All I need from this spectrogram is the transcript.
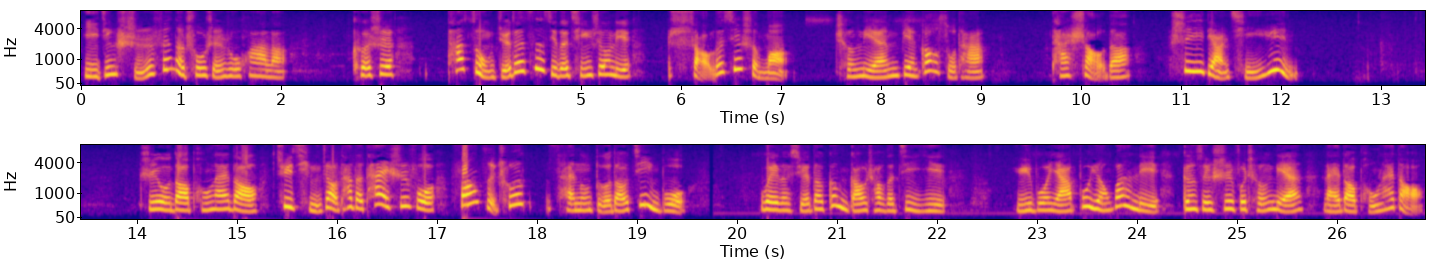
已经十分的出神入化了，可是他总觉得自己的琴声里少了些什么。程连便告诉他，他少的是一点琴韵。只有到蓬莱岛去请教他的太师傅方子春，才能得到进步。为了学到更高超的技艺，俞伯牙不远万里跟随师傅程连来到蓬莱岛。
